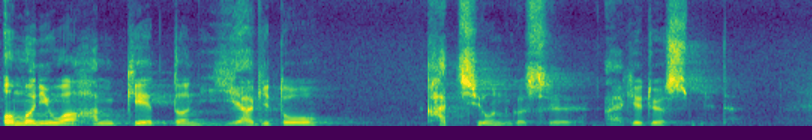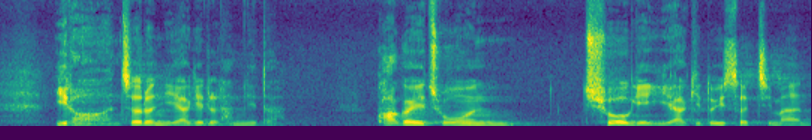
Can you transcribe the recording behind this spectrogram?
어머니와 함께했던 이야기도 같이 온 것을 알게 되었습니다. 이런저런 이야기를 합니다. 과거의 좋은 추억의 이야기도 있었지만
